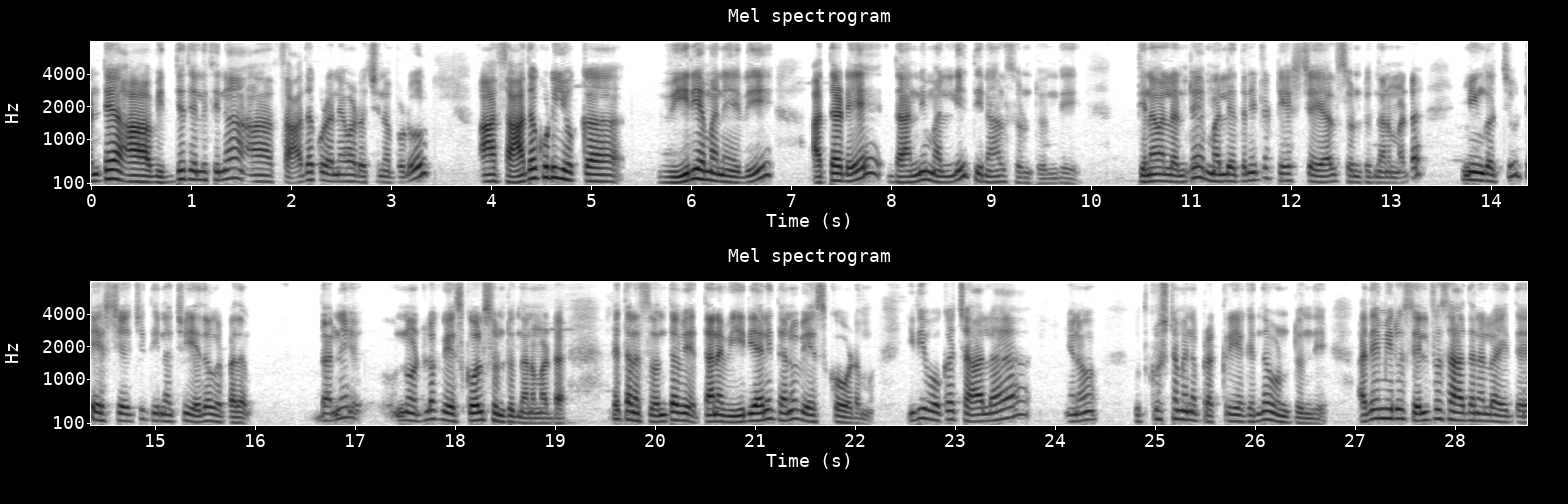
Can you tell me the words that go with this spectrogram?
అంటే ఆ విద్య తెలిసిన ఆ సాధకుడు అనేవాడు వచ్చినప్పుడు ఆ సాధకుడి యొక్క వీర్యం అనేది అతడే దాన్ని మళ్ళీ తినాల్సి ఉంటుంది. తినాలంటే మళ్ళీ అతను ఇట్లా టేస్ట్ చేయాల్సి ఉంటుంది అనమాట మింగొచ్చు టేస్ట్ చేయొచ్చు తినొచ్చు ఏదో ఒక పదం. దాన్ని నోట్లోకి వేసుకోవాల్సి ఉంటుంది అనమాట అంటే తన సొంత తన వీర్యాన్ని తను వేసుకోవడము. ఇది ఒక చాలా యూనో ఉత్కృష్టమైన ప్రక్రియ కింద ఉంటుంది. అదే మీరు సెల్ఫ్ సాధనలో అయితే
